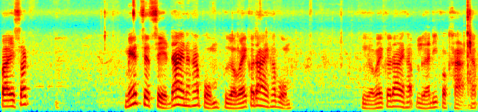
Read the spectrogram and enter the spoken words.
ไปสัก เมตรเศษๆได้นะครับผมเผื่อไว้ก็ได้ครับผม เผื่อไว้ก็ได้ครับ เหลือดีกว่าขาดครับ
